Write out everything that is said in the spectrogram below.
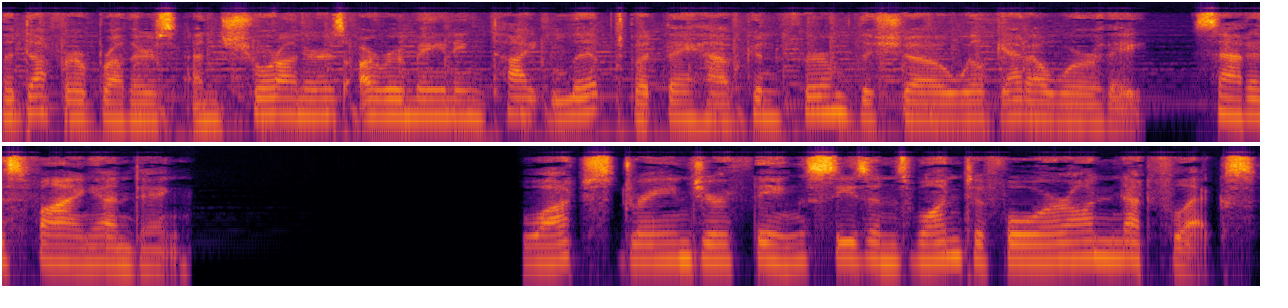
The Duffer Brothers and showrunners are remaining tight-lipped but they have confirmed the show will get a worthy, satisfying ending. Watch Stranger Things Seasons 1 to 4 on Netflix.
